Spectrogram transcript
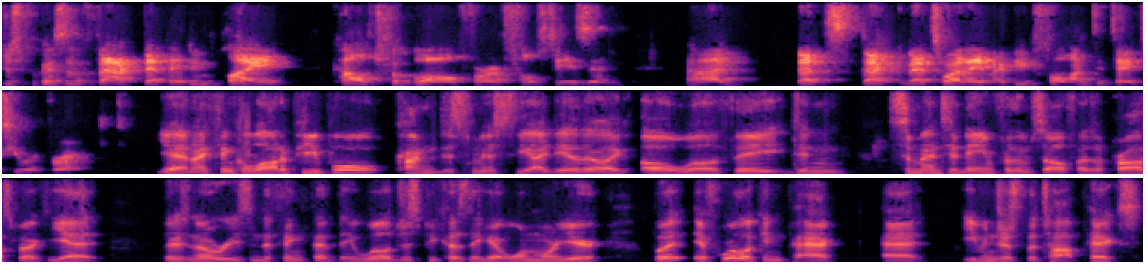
just because of the fact that they didn't play college football for a full season, uh, that's that that's why they might be falling to day two or three. Yeah, and I think a lot of people kind of dismiss the idea. They're like, "Oh, well, if they didn't cement a name for themselves as a prospect yet, there's no reason to think that they will just because they get one more year." But if we're looking back at even just the top picks,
